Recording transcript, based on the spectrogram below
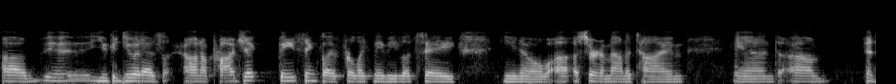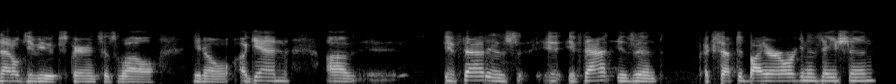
um, you could do it as on a project basis, like for like maybe let's say, you know, a, a certain amount of time, and um, and that'll give you experience as well. You know, again, uh, if that is if that isn't accepted by your organization,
